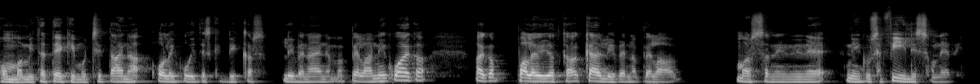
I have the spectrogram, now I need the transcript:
homma, mitä teki, mutta sitten aina oli kuitenkin dikkas livenä enemmän pelaa. Niin kuin aika, aika paljon, jotka käy livenä pelaamassa, niin, niin, ne, niin kuin se fiilis on eri.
